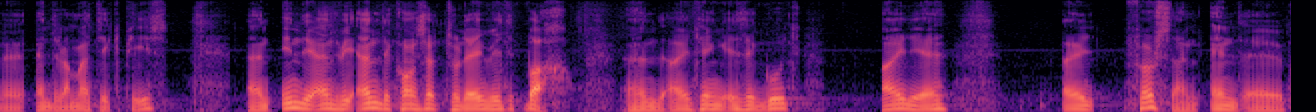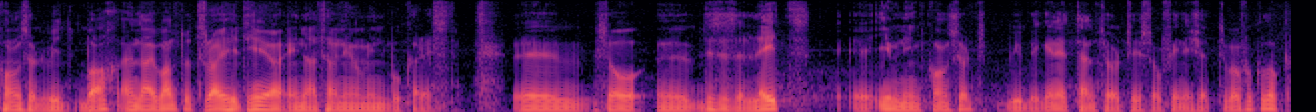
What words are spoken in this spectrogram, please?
uh, and dramatic piece. And in the end, we end the concert today with Bach. And I think it's a good idea. I first time end a concert with Bach, and I want to try it here in Athenaeum in Bucharest. Uh, so uh, this is a late evening concert. We begin at 10.30, so finish at 12 o'clock.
